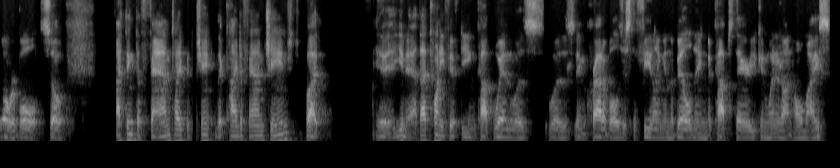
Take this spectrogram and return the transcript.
lower bowl so i think the fan type of change the kind of fan changed but you know that 2015 cup win was was incredible. Just the feeling in the building the cups there you can win it on home ice.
